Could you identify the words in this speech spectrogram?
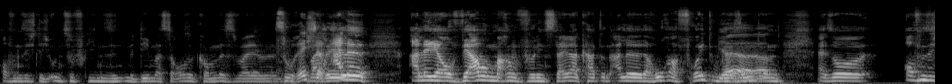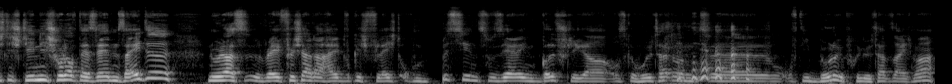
offensichtlich unzufrieden sind mit dem, was da rausgekommen ist, weil, Zu Recht, weil alle, alle ja auch Werbung machen für den Styler Cut und alle da hoch erfreut drüber Ja, sind. ja. Und also offensichtlich stehen die schon auf derselben Seite, nur dass Ray Fisher da halt wirklich vielleicht auch ein bisschen zu sehr den Golfschläger ausgeholt hat und äh, auf die Birne geprügelt hat, sag ich mal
